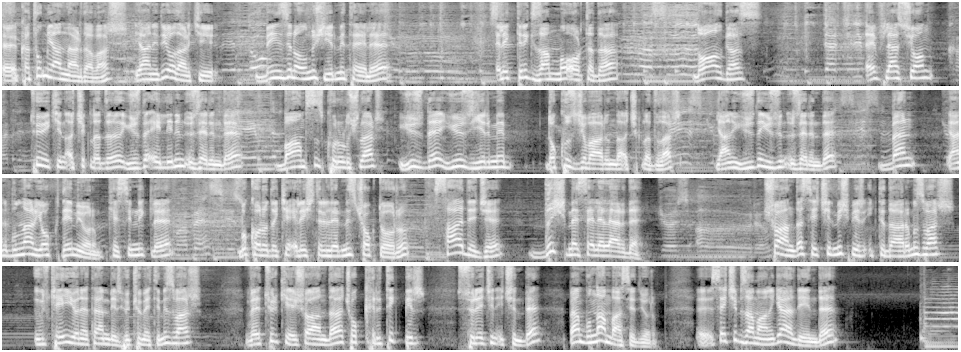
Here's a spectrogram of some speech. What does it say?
Ee, katılmayanlar da var. Yani diyorlar ki benzin olmuş 20 TL. Elektrik zammı ortada. Doğalgaz, enflasyon TÜİK'in açıkladığı yüzde 50'nin üzerinde bağımsız kuruluşlar yüzde 129 civarında açıkladılar. Yani yüzde yüzün üzerinde. Ben yani bunlar yok demiyorum. Kesinlikle bu konudaki eleştirileriniz çok doğru. Sadece dış meselelerde şu anda seçilmiş bir iktidarımız var. Ülkeyi yöneten bir hükümetimiz var. Ve Türkiye şu anda çok kritik bir sürecin içinde. Ben bundan bahsediyorum. Ee, seçim zamanı geldiğinde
